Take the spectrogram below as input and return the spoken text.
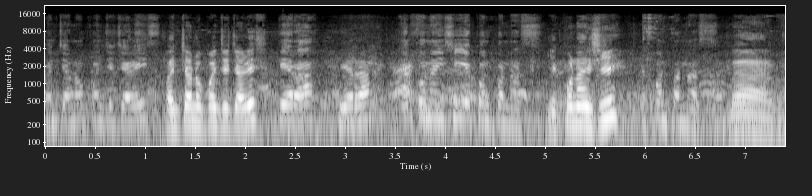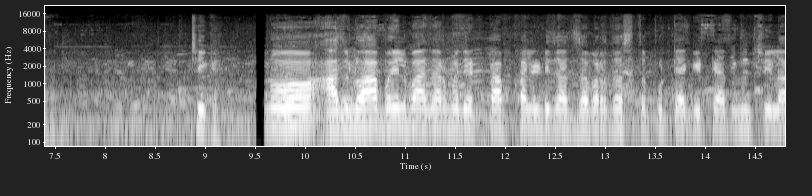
पंच्याण्णव पंचेचाळीस. पंच्याण्णव पंचेचाळीस. तेरा. तेरा. एकोणऐंशी एकोणपन्नास. एकोणऐंशी. एकोणपन्नास. बर बर. ठीक आहे. नो आज लोहा बैल बाजारमध्ये टॉप क्वालिटीचा जबरदस्त पुट्ट्या गिट्ट्यात उंचीला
